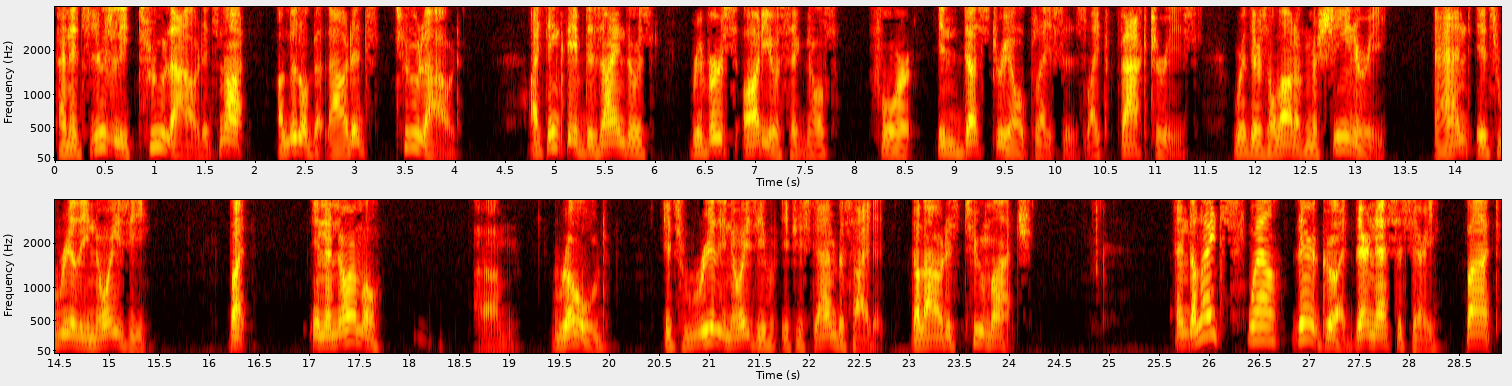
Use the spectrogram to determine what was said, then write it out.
And it's usually too loud. It's not a little bit loud, it's too loud. I think they've designed those reverse audio signals for industrial places like factories where there's a lot of machinery and it's really noisy. But in a normal um, road, it's really noisy if you stand beside it. The loud is too much. And the lights, well, they're good, they're necessary. But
